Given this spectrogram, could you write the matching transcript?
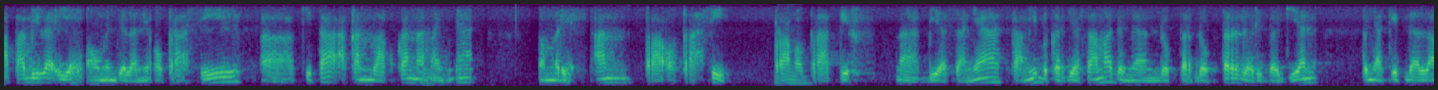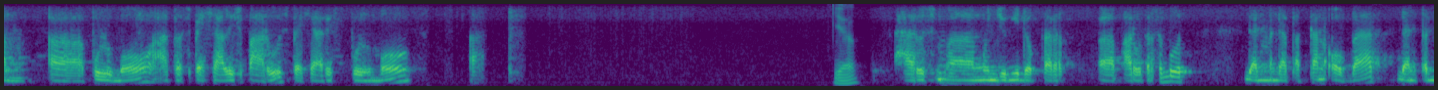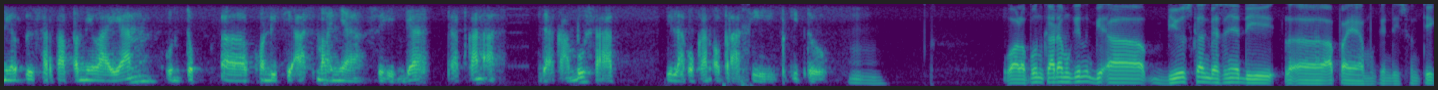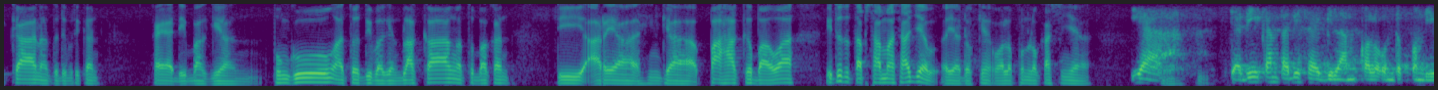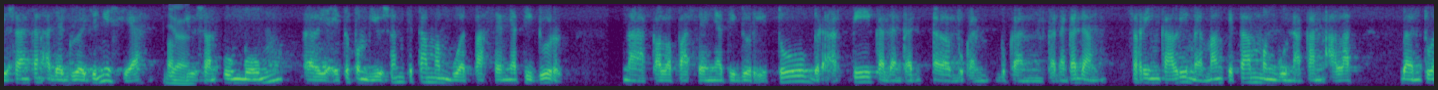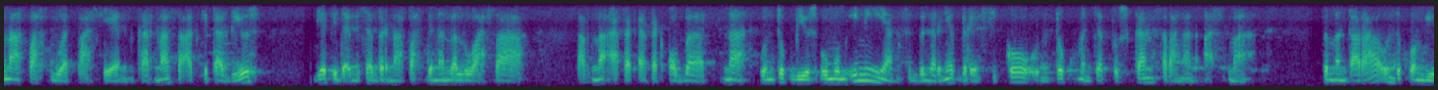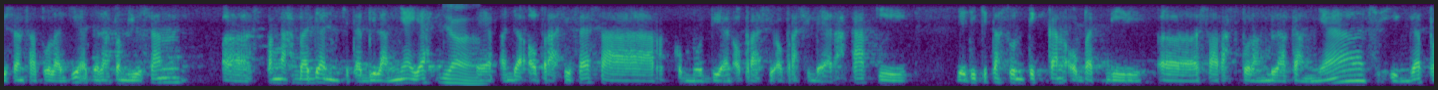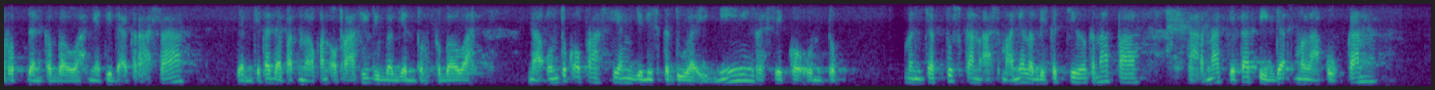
apabila ia mau menjalani operasi, uh, kita akan melakukan namanya pemeriksaan praoperasi, praoperatif. Nah, biasanya kami bekerja sama dengan dokter-dokter dari bagian penyakit dalam uh, pulmo atau spesialis paru, spesialis pulmo. ya. Harus mengunjungi dokter uh, paru tersebut dan mendapatkan obat dan penil serta penilaian untuk uh, kondisi asmanya sehingga harapkan tidak kambuh saat dilakukan operasi begitu. Hmm. Walaupun kadang mungkin uh, bius kan biasanya di uh, apa ya mungkin disuntikan atau diberikan kayak di bagian punggung atau di bagian belakang atau bahkan di area hingga paha ke bawah itu tetap sama saja ya dok ya walaupun lokasinya. Ya, jadi kan tadi saya bilang kalau untuk pembiusan kan ada dua jenis ya. ya. Pembiusan yeah. umum uh, yaitu pembiusan kita membuat pasiennya tidur. Nah, kalau pasiennya tidur itu berarti kadang-kadang uh, bukan bukan kadang-kadang sering kali memang kita menggunakan alat bantu nafas buat pasien karena saat kita bius dia tidak bisa bernafas dengan leluasa karena efek-efek obat. Nah, untuk bius umum ini yang sebenarnya beresiko untuk mencetuskan serangan asma. Sementara untuk pembiusan satu lagi adalah pembiusan uh, setengah badan kita bilangnya ya, ya. kayak pada operasi sesar, kemudian operasi-operasi daerah kaki. Jadi kita suntikkan obat di uh, saraf tulang belakangnya sehingga perut dan ke bawahnya tidak kerasa dan kita dapat melakukan operasi di bagian perut ke bawah. Nah, untuk operasi yang jenis kedua ini resiko untuk mencetuskan asmanya lebih kecil. Kenapa? Karena kita tidak melakukan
